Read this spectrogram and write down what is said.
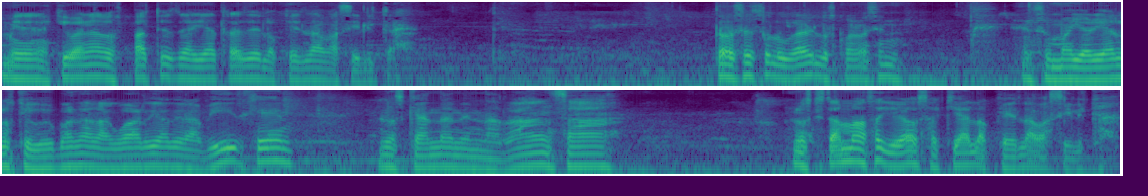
Miren, aquí van a los patios de allá atrás de lo que es la basílica. Todos esos lugares los conocen en su mayoría los que van a la guardia de la Virgen, los que andan en la danza, los que están más allegados aquí a lo que es la basílica.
